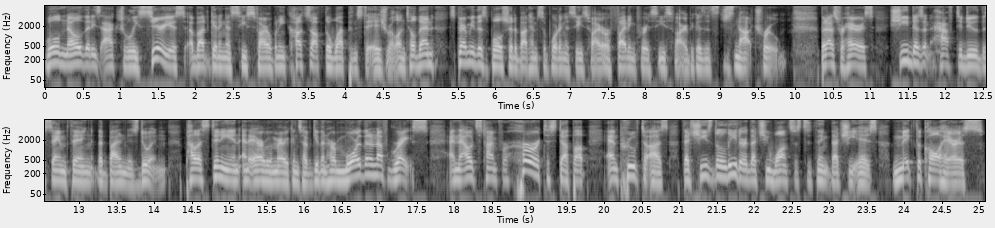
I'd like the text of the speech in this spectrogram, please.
We'll know that he's actually serious about getting a ceasefire when he cuts off the weapons to Israel. Until then, spare me this bullshit about him supporting a ceasefire or fighting for a ceasefire because it's just not true. But as for Harris, she doesn't have to do the same thing that Biden is doing. Palestinian and Arab Americans have given her more than enough grace, and now it's time for her to step up and prove to us that she's the leader that she wants us to think that she is. Make the call, Harris.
